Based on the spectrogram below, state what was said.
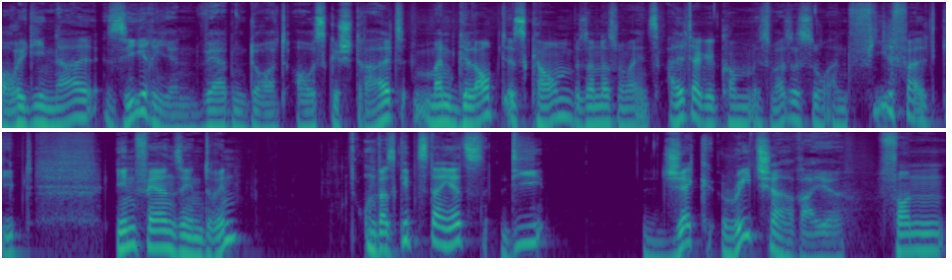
Originalserien werden dort ausgestrahlt. Man glaubt es kaum, besonders wenn man ins Alter gekommen ist, was es so an Vielfalt gibt in Fernsehen drin. Und was gibt es da jetzt? Die Jack Reacher-Reihe von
